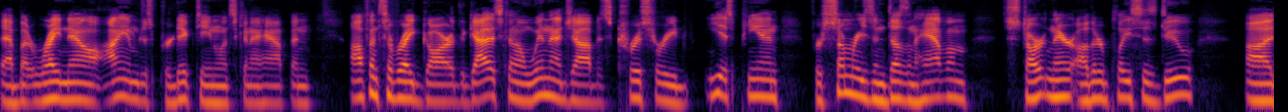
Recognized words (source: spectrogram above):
that. But right now, I am just predicting what's going to happen. Offensive right guard, the guy that's going to win that job is Chris Reed. ESPN, for some reason, doesn't have him starting there. Other places do. Uh,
